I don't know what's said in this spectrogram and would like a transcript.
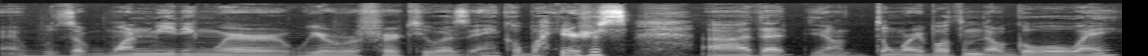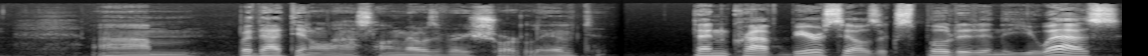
It was one meeting where we were referred to as ankle biters. Uh, that you know, don't worry about them; they'll go away. Um, but that didn't last long. That was very short lived. Then craft beer sales exploded in the U.S.,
